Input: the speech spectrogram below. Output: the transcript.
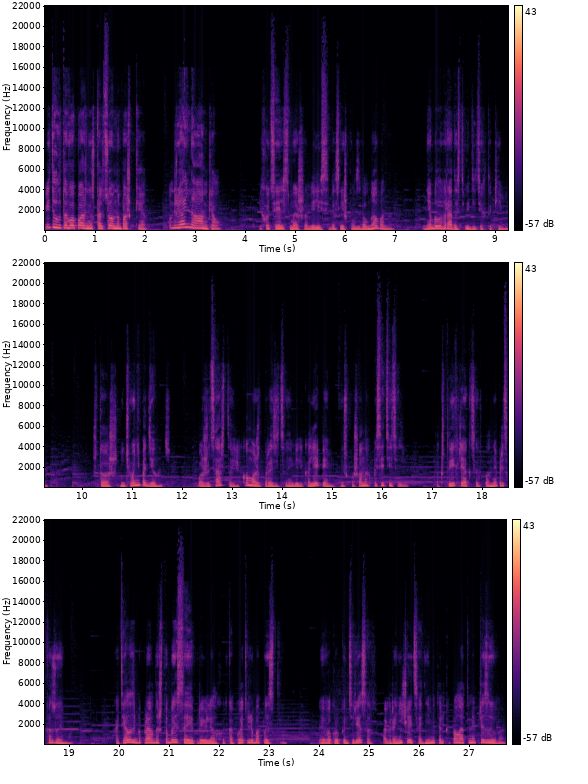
видела того парня с кольцом на башке? Он реально ангел. И хоть Эль с Мэшем вели себя слишком взволнованно, мне было в радость видеть их такими. Что ж, ничего не поделать. Божье царство легко может поразить своим великолепием неискушенных посетителей, так что их реакция вполне предсказуема. Хотелось бы, правда, чтобы Исея проявлял хоть какое-то любопытство, но его круг интересов ограничивается одними только палатами призыва,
